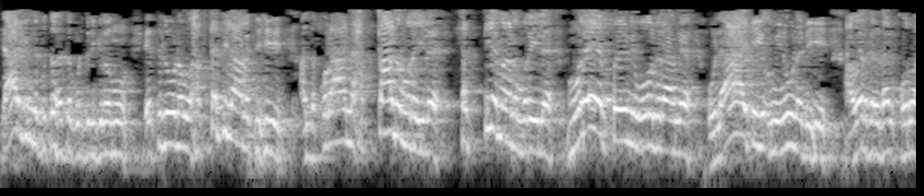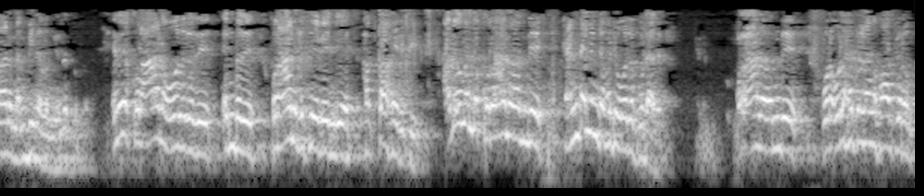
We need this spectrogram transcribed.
யாருக்கு இந்த புத்தகத்தை கொடுத்திருக்கிறோமோ? எட்லூனவு ஹக்கத்திலாவதிஹி அந்த குரான ஹக்கான முறையில சத்தியமான முறையில முறைய பேணி ஓடுறாங்க உலாகி யுமினூன அவர்கள் தான் குரானை நம்பினவங்க என்று எனவே குரான ஓதுறது என்பது குரானுக்கு செய்ய வேண்டிய ஹக்காக இருக்கு. அதுவும் அந்த குரானை வந்து கண்டனின்றபடி ஓதக்கூடாது. குரான வந்து ஒரு உலகத்துல நாங்க பாக்குறோம்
